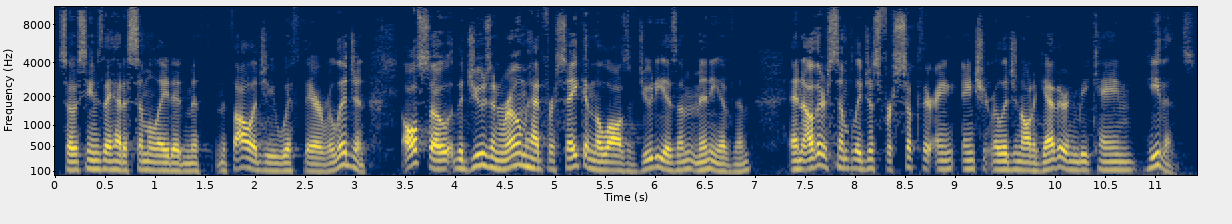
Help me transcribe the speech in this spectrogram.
So it seems they had assimilated myth- mythology with their religion. Also, the Jews in Rome had forsaken the laws of Judaism, many of them, and others simply just forsook their an- ancient religion altogether and became heathens.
